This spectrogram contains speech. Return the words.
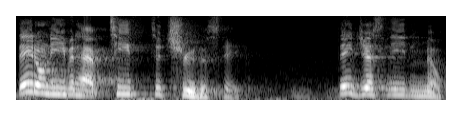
They don't even have teeth to chew the steak. They just need milk.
